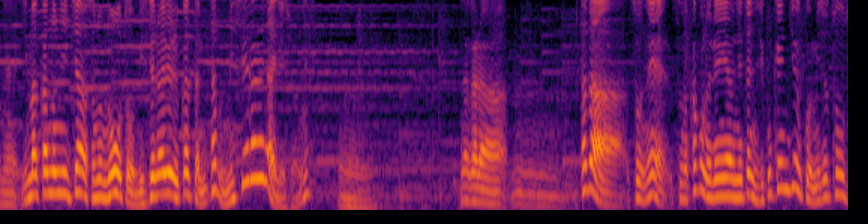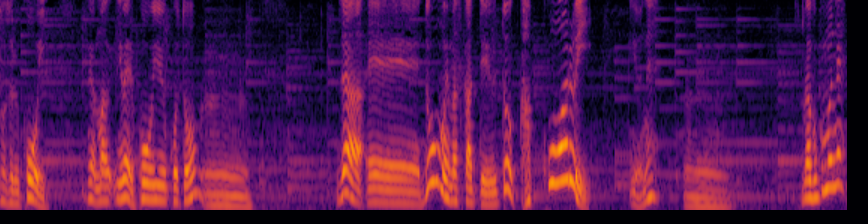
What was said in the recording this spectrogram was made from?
ね、今カノにじゃあそのノートを見せられるかって言ったら多分見せられないでしょうね。うんだからうんただそうねその過去の恋愛をネタに自己顕示欲を満たそうとする行為まあ、いわゆるこういうことうんじゃあ、えー、どう思いますかっていうと格好悪いよね。うんまあ僕もね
